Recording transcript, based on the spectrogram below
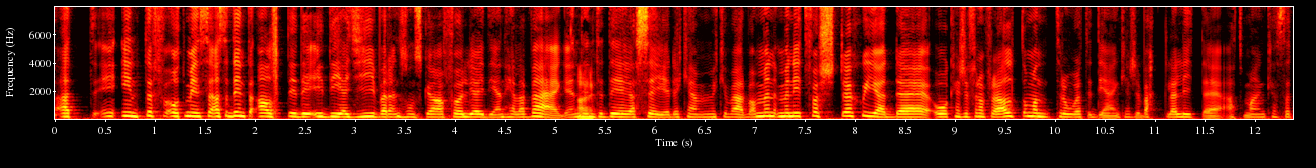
att inte, åtminstone, alltså det är inte alltid det idégivaren som ska följa idén hela vägen. Nej. Det är inte det jag säger, det kan mycket väl vara. Men, men i ett första skede och kanske framförallt om man tror att idén kanske vacklar lite, att man kastar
